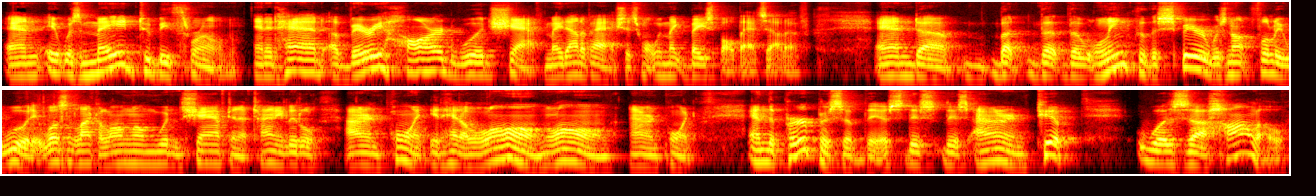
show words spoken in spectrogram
And it was made to be thrown, and it had a very hard wood shaft made out of ash. It's what we make baseball bats out of. And uh, but the the length of the spear was not fully wood. It wasn't like a long, long wooden shaft and a tiny little iron point. It had a long, long iron point. And the purpose of this, this this iron tip, was uh, hollow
